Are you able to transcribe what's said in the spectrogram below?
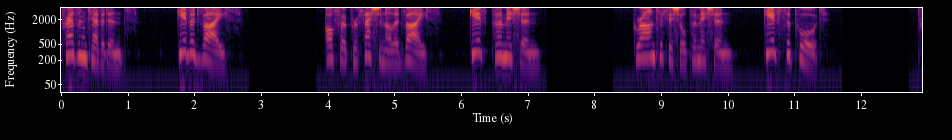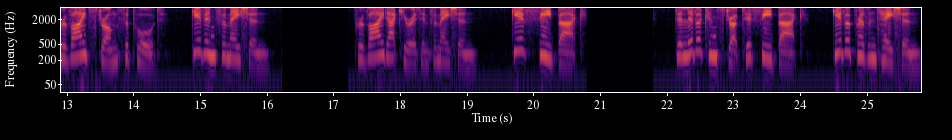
Present evidence. Give advice. Offer professional advice. Give permission. Grant official permission. Give support. Provide strong support. Give information. Provide accurate information. Give feedback. Deliver constructive feedback. Give a presentation.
